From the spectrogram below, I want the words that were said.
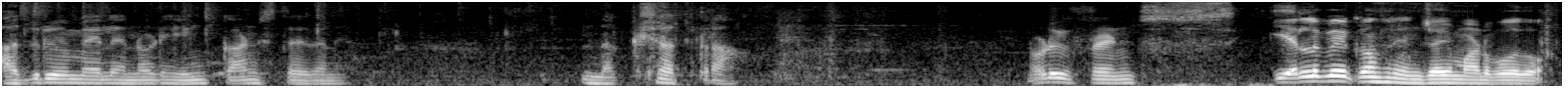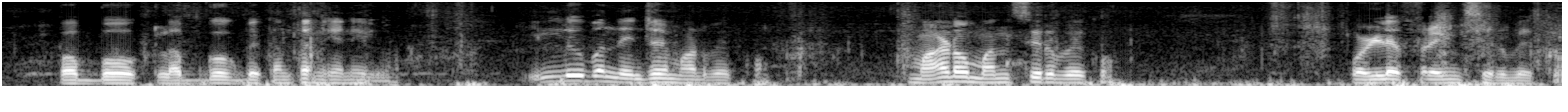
ಅದ್ರ ಮೇಲೆ ನೋಡಿ ಹೆಂಗೆ ಕಾಣಿಸ್ತಾ ಇದ್ದಾನೆ. ನಕ್ಷತ್ರ. ನೋಡಿ ಫ್ರೆಂಡ್ಸ್ ಎಲ್ಲಿ ಬೇಕಂದ್ರೆ ಎಂಜಾಯ್ ಮಾಡ್ಬೋದು. ಪಬ್ಬು ಕ್ಲಬ್ಗೆ ಹೋಗ್ಬೇಕಂತ ಏನಿಲ್ಲ. ಇಲ್ಲೂ ಬಂದು ಎಂಜಾಯ್ ಮಾಡಬೇಕು. ಮಾಡೋ ಮನಸ್ಸಿರಬೇಕು ಒಳ್ಳೆ ಫ್ರೆಂಡ್ಸ್ ಇರಬೇಕು.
